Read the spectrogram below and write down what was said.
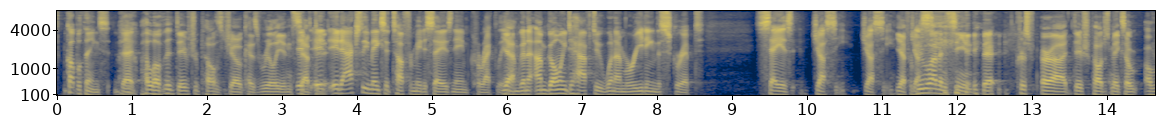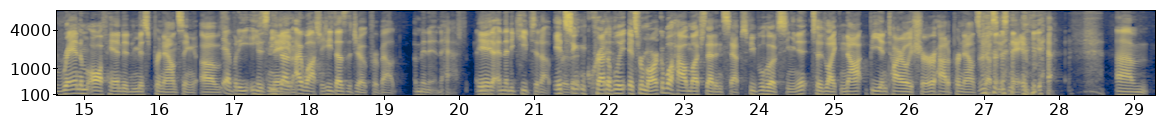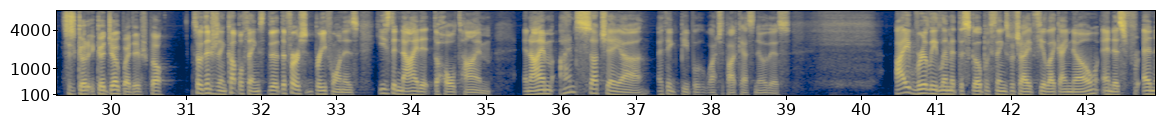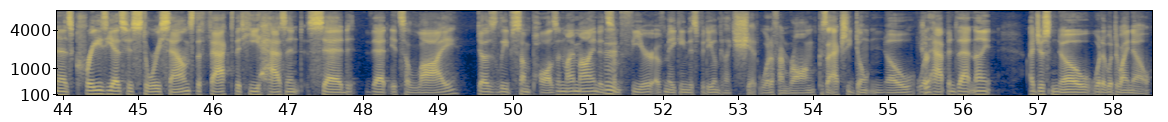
a couple things that I love that Dave Chappelle's joke has really it, incepted. it, it actually makes it tough for me to say his name correctly. Yeah. I'm gonna I'm going to have to when I'm reading the script say his Jussie, Jussie. yeah, for Jussie. people who haven't seen that, Chris or uh, Dave Chappelle just makes a, a random offhanded mispronouncing of yeah, but he, he's, his he name. does. I watch it. He does the joke for about a minute and a half, and, It- he, and then he keeps it up. It's the- incredibly, it's remarkable how much that incepts people who have seen it to like not be entirely sure how to pronounce Jesse's name. yeah. Um, It's just good, good joke by Dave Chappelle. So it's interesting. A couple things. The the first brief one is he's denied it the whole time, and I'm I'm such a uh, I think people who watch the podcast know this. I really limit the scope of things which I feel like I know, and as fr- and as crazy as his story sounds, the fact that he hasn't said that it's a lie does leave some pause in my mind and hmm. some fear of making this video and be like, shit, what if I'm wrong? Because I actually don't know what happened that night. I just know what what do I know?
